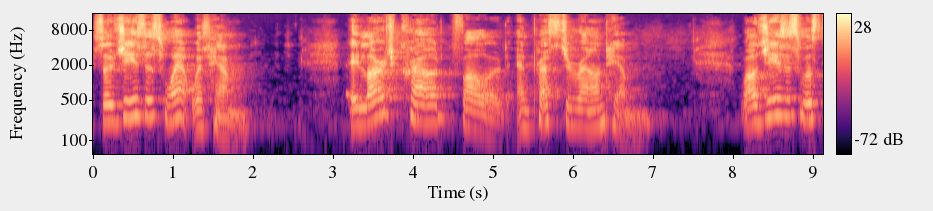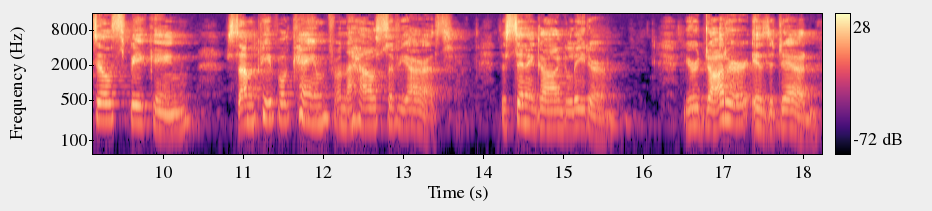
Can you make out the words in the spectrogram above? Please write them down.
So Jesus went with him. A large crowd followed and pressed around him. While Jesus was still speaking, some people came from the house of Jairus, the synagogue leader. Your daughter is dead,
